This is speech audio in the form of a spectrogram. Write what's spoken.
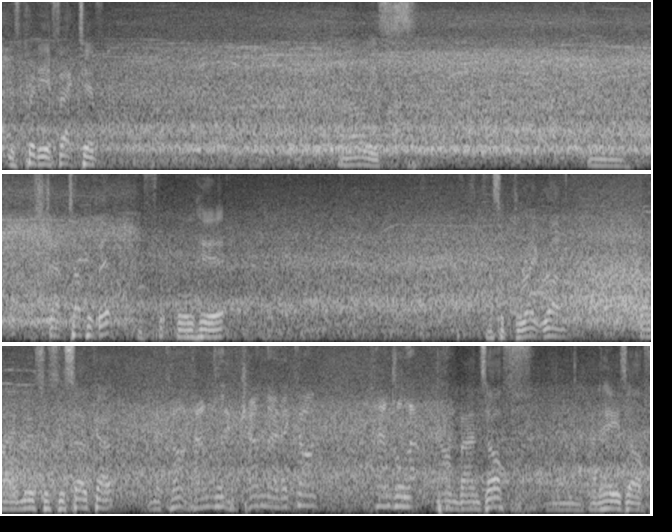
It was pretty effective. Well, he's um, strapped up a bit. The football here that's a great run by Moussa Sissoko. And they can't handle it, can they? They can't handle that. Armband's off, and he's off.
